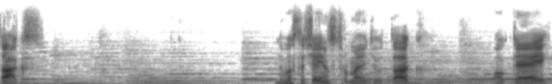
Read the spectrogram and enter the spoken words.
Такс. Не вистачає інструментів, так? Окей.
